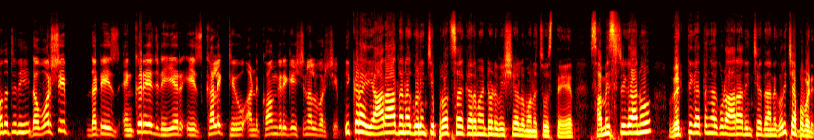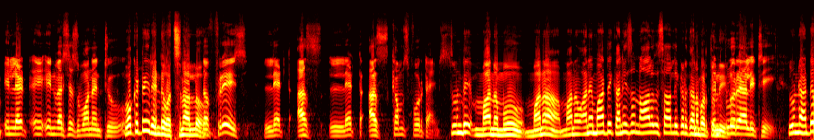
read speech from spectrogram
మొదటిది the worship that is encouraged here is collective and congregational worship ఇక్కడ ఈ ఆరాధన గురించి ప్రోత్సాహకరమైనటువంటి విషయాలు మనం చూస్తే సమిష్టిగాను వ్యక్తిగతంగా కూడా ఆరాధించే దాని గురించి చెప్పబడింది. In let in verses one and two ఒకటి రెండు వచనాల్లో the phrase let us let us comes four times చూడండి మనము మన మనం అనే మాట కనీసం నాలుగు సార్లు ఇక్కడ కనబడుతుంది. ప్లూరాలిటీ చూడండి అంటే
